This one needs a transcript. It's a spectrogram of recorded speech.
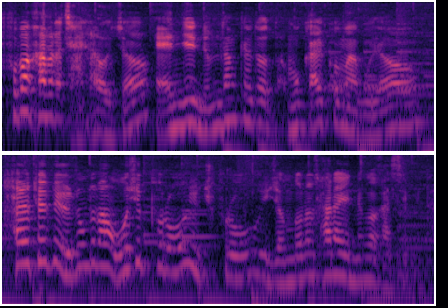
후방 카메라 잘 나오죠? 엔진 음 상태도 너무 깔끔하고요. 타이어 태도 이 정도면 50% 60%이 정도는 살아있는 것 같습니다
